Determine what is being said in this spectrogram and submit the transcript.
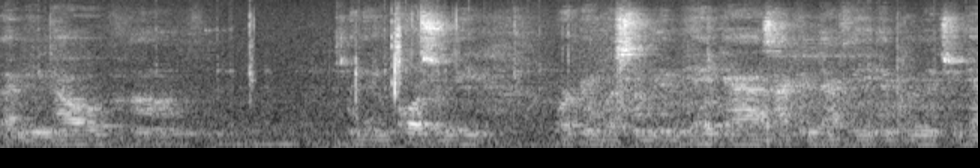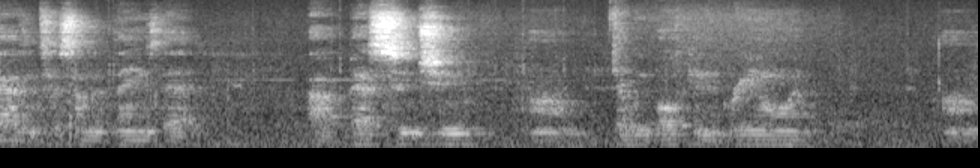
let me know. Um, and then of course we'll be working with some NBA guys. I can definitely implement you guys into some of the things that uh, best suit you, um, that we both can agree on. Um,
